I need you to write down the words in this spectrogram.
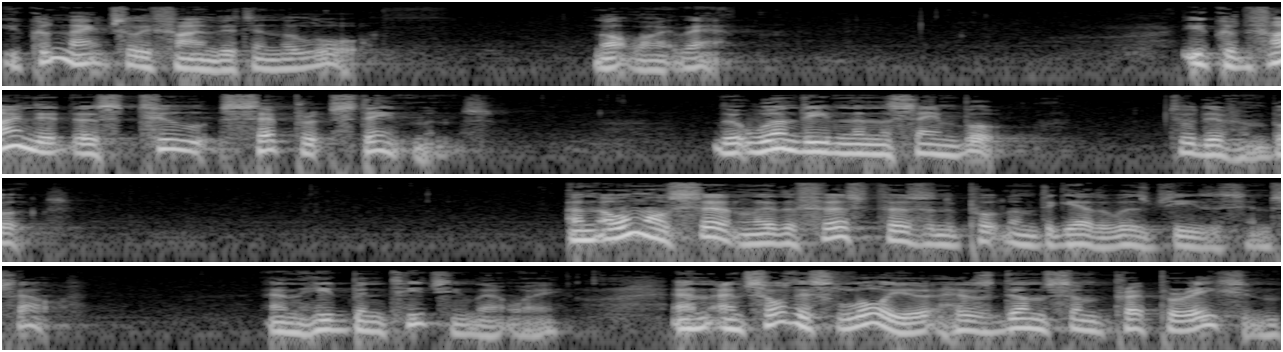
you couldn't actually find it in the law. Not like that. You could find it as two separate statements that weren't even in the same book, two different books. And almost certainly the first person to put them together was Jesus himself. And he'd been teaching that way. And, and so this lawyer has done some preparation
